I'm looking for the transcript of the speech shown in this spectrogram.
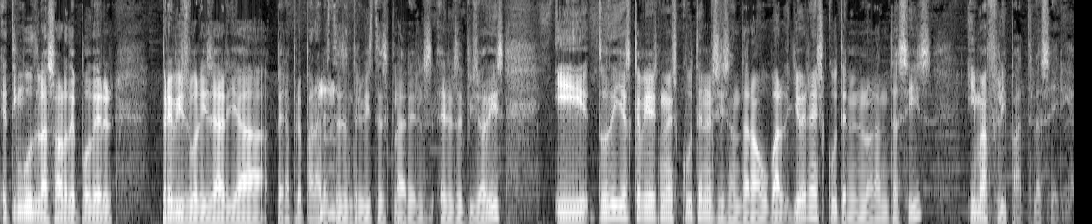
he tingut la sort de poder previsualitzar ja per a preparar Mm. aquestes entrevistes, clar, els, els episodis, i tu deies que havies nascut en el 69, val? jo he nascut en el 96 i m'ha flipat la sèrie.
